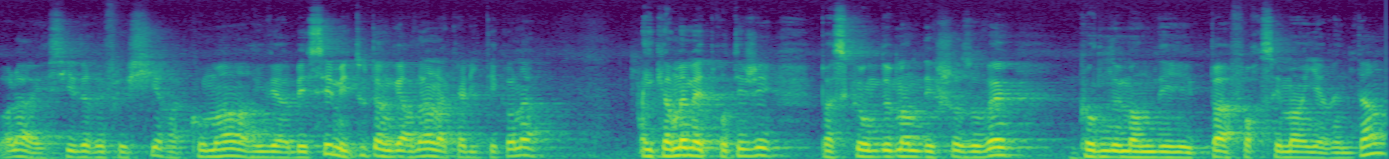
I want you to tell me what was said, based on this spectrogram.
Voilà, essayer de réfléchir à comment arriver à baisser, mais tout en gardant la qualité qu'on a. Et quand même être protégé, parce qu'on demande des choses au vin qu'on ne demandait pas forcément il y a 20 ans,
